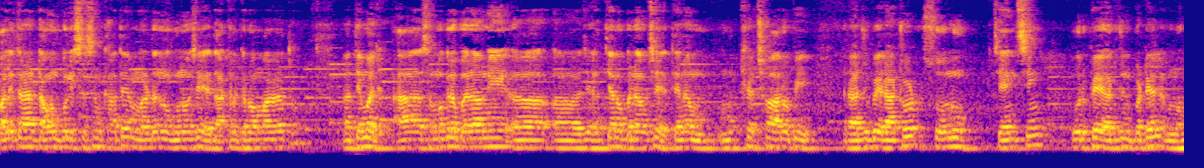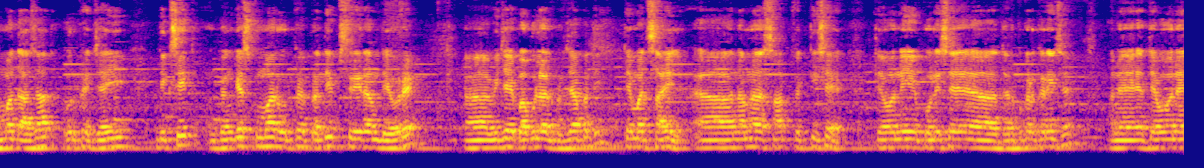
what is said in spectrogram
પાલિતાણા ટાઉન પોલીસ સ્ટેશન ખાતે મર્ડરનો ગુનો છે એ દાખલ કરવામાં આવ્યો હતો. તેમજ આ સમગ્ર બનાવની જે હત્યાનો બનાવ છે તેના મુખ્ય છ આરોપી રાજુભાઈ રાઠોડ, સોનુ ચેનસિંહ ઉર્ફે અર્જુન પટેલ, મોહમ્મદ આઝાદ, ઉર્ફે જય દીક્ષિત, ગંગેશ કુમાર, ઉર્ફે પ્રદીપ શ્રીરામ દેવરે વિજય બાબુલાલ પ્રજાપતિ તેમજ સાહિલ નામના સાત વ્યક્તિ છે તેઓની પોલીસે ધરપકડ કરી છે અને તેઓને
